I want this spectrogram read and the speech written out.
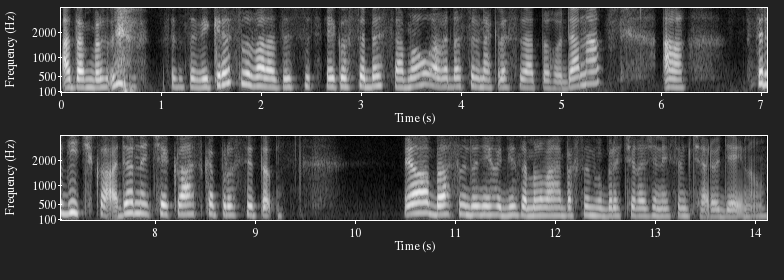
a tam prostě jsem se vykreslovala ze, jako sebe samou a vedle jsem nakreslila toho Dana a srdíčko a Daneček, láska, prostě to. Jo, byla jsem do něj hodně zamilovaná, pak jsem obrečela, že nejsem čaroděj, no.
